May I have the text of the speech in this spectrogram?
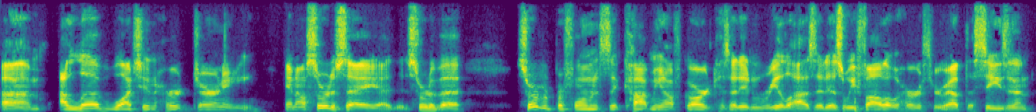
um, I love watching her journey. And I'll sort of say, uh, sort of a sort of a performance that caught me off guard because I didn't realize it as we follow her throughout the season.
